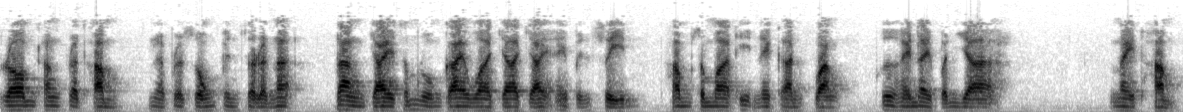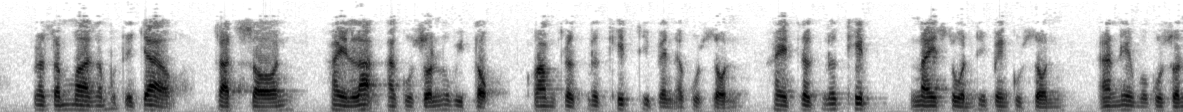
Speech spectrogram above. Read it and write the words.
พร้อมทั้งประธรรมและประสงค์เป็นสรณะ ตั้งใจสำรวมกายวาจาใจให้เป็นศีลทำสมาธิในการฟังเพื่อให้ได้ปัญญาในธรรม พระสัมมาสัมพุทธเจ้าตรัสสอนให้ละอกุศลวิตก ความตรึกนึกคิดที่เป็นอกุศล ให้ตรึกนึกคิดในส่วนที่เป็นกุศล อันเรียกว่ากุศล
